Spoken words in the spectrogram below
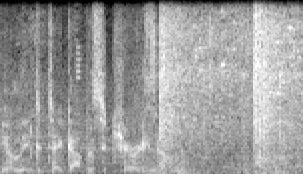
You'll need to take out the security node.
